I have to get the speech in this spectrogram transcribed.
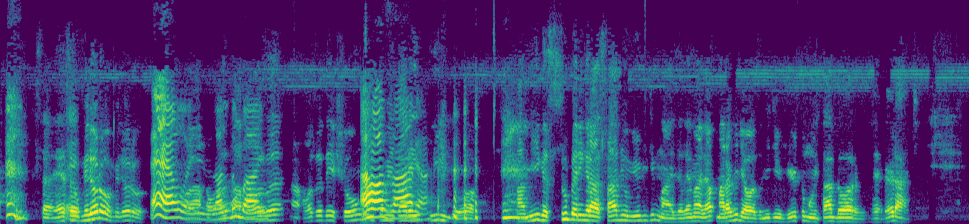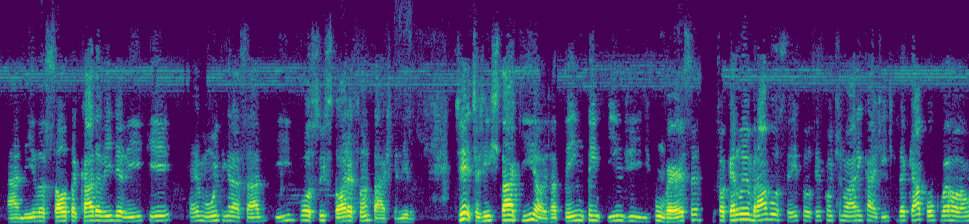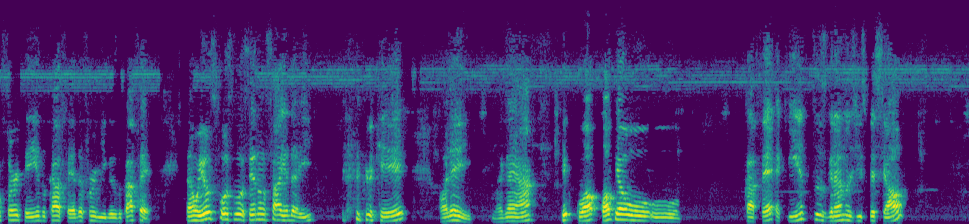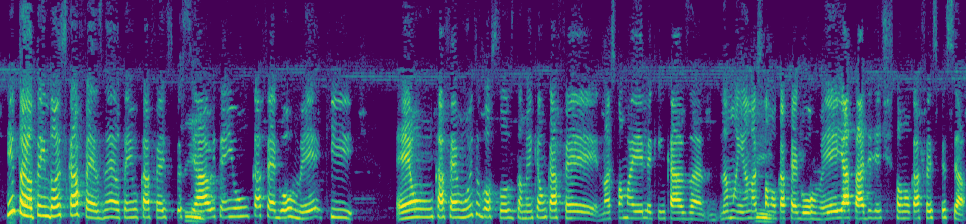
essa, essa é. melhorou, melhorou. É, ué, lá em Dubai. A Rosa, a Rosa deixou um a comentário lindo, ó. Amiga super engraçada e humilde demais. Ela é maravilhosa, me divirto muito, adoro. É verdade. A Nila solta cada vídeo ali que é muito engraçado e pô, sua história é fantástica, Nila. Gente, a gente está aqui, ó, já tem um tempinho de, de conversa. Eu só quero lembrar vocês, para vocês continuarem com a gente, que daqui a pouco vai rolar um sorteio do café da Formigas do Café. Então, eu, se fosse você, não saia daí, porque, olha aí, vai ganhar. Qual, qual que é o, o café? É 500 gramas de especial? Então, eu tenho dois cafés, né? Eu tenho o café especial Sim. e tenho o café gourmet, que é um café muito gostoso também, que é um café. Nós tomamos ele aqui em casa. Na manhã nós Sim. tomamos café gourmet e à tarde a gente toma o café especial.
